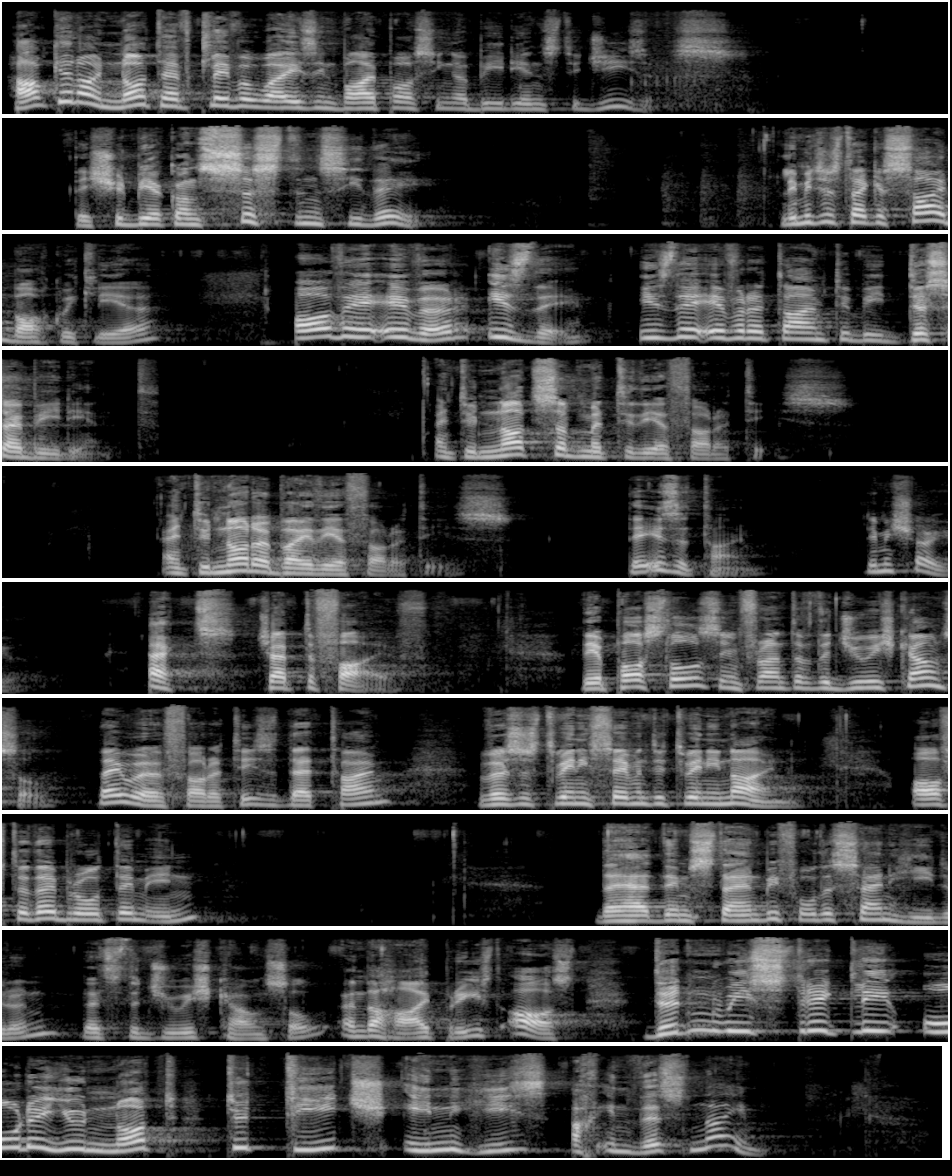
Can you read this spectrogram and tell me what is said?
how can I not have clever ways in bypassing obedience to Jesus? There should be a consistency there. Let me just take a sidebar quickly here. Are there ever, is there, is there ever a time to be disobedient and to not submit to the authorities and to not obey the authorities? There is a time. Let me show you. Acts chapter 5. The apostles in front of the Jewish council. They were authorities at that time. Verses 27 to 29. After they brought them in, they had them stand before the Sanhedrin, that's the Jewish council, and the high priest asked, Didn't we strictly order you not to teach in his in this name?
